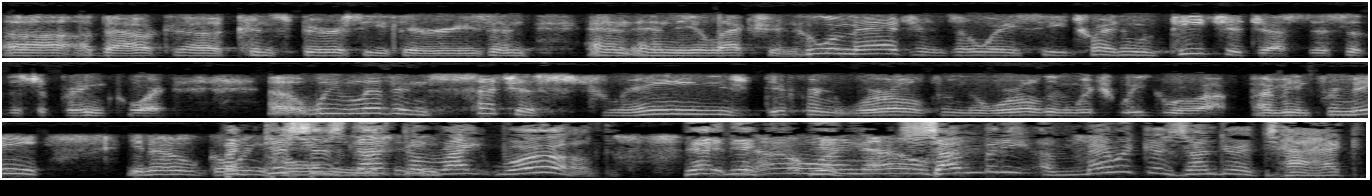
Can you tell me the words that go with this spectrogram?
uh, about uh, conspiracy theories and, and, and the election. Who imagines OAC trying to impeach a justice of the Supreme Court? Uh, we live in such a strange, different world from the world in which we grew up. I mean, for me, you know, going But this is not the right world. They- they- No, they- I know. Somebody, America's under attack,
